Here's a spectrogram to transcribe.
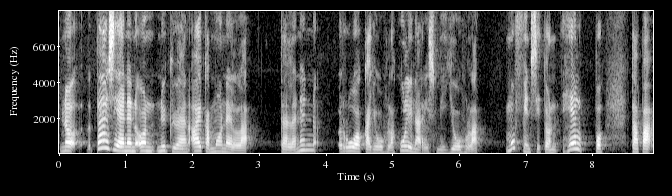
No pääsiäinen on nykyään aika monella tällainen ruokajuhla, kulinarismijuhla. Muffinsit on helppo tapa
